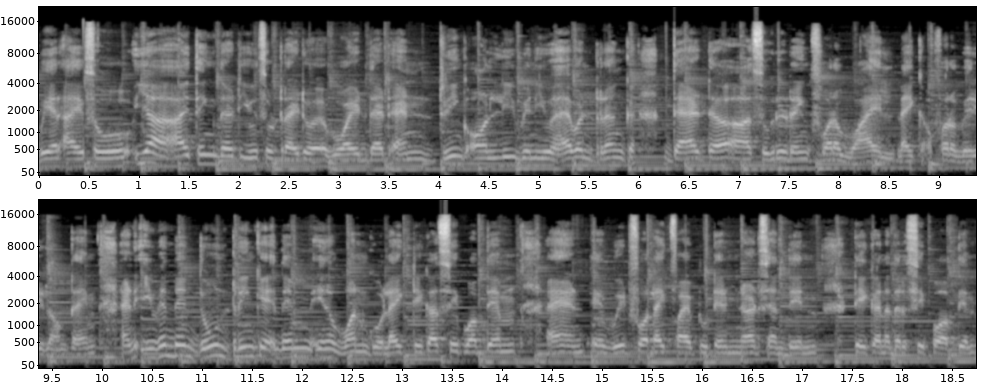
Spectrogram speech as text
where i so yeah i think that you should try to avoid that and drink only when you haven't drunk that uh, sugary drink for a while. Like like for a very long time. And even then don't drink them in a one go. Like take a sip of them and uh, wait for like 5 to 10 minutes and then take another sip of them.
